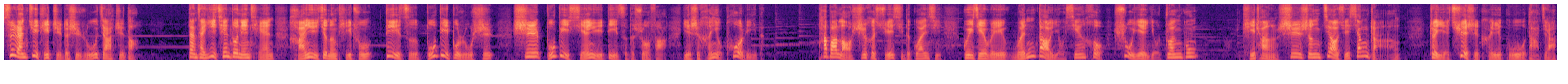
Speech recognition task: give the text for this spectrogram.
虽然具体指的是儒家之道，但在一千多年前，韩愈就能提出“弟子不必不如师，师不必贤于弟子”的说法，也是很有魄力的。他把老师和学习的关系归结为文道有先后，术业有专攻，提倡师生教学相长，这也确实可以鼓舞大家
